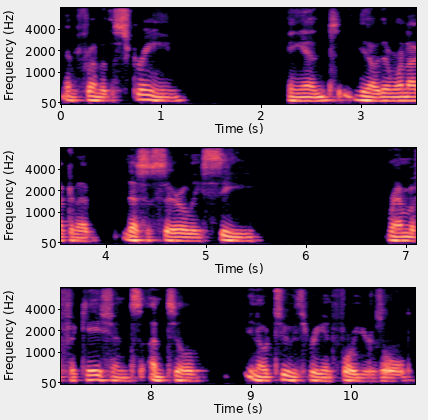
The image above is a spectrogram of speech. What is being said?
in front of the screen and you know then we're not going to necessarily see ramifications until you know two three and four years old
